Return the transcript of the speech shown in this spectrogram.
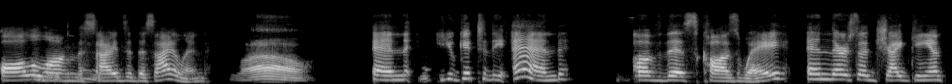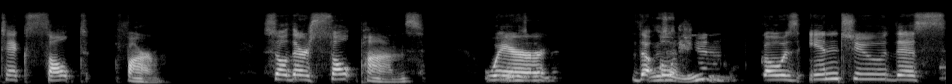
all oh, along the sides of this island. Wow. And you get to the end of this causeway and there's a gigantic salt farm. So there's salt ponds where the ocean goes into this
